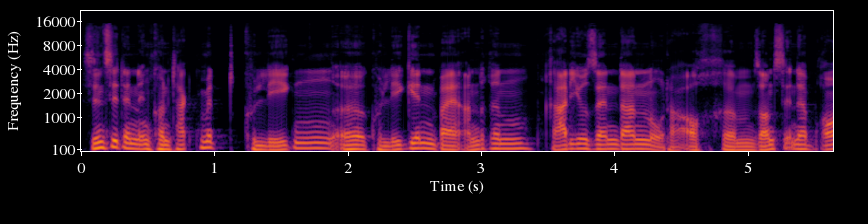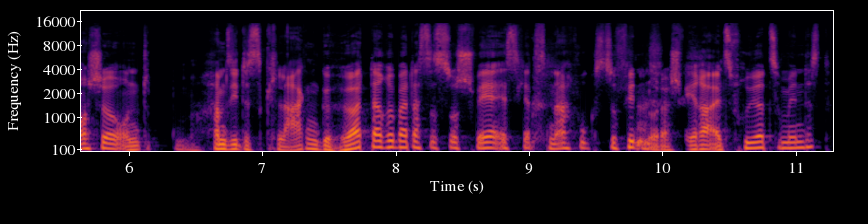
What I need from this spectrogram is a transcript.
Sind Sie denn in Kontakt mit Kollegen, äh, Kolleginnen bei anderen Radiosendern oder auch ähm, sonst in der Branche? Und haben Sie das Klagen gehört darüber, dass es so schwer ist, jetzt Nachwuchs zu finden oder schwerer als früher zumindest?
